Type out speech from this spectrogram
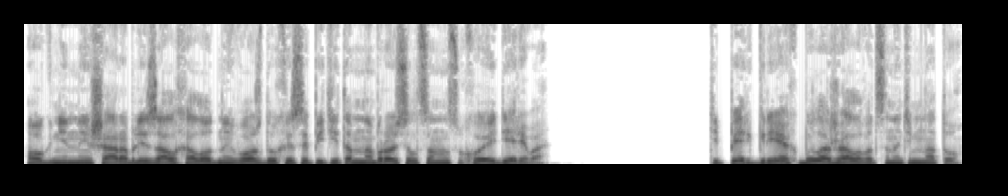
Огненный шар облизал холодный воздух и с аппетитом набросился на сухое дерево. Теперь грех было жаловаться на темноту.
